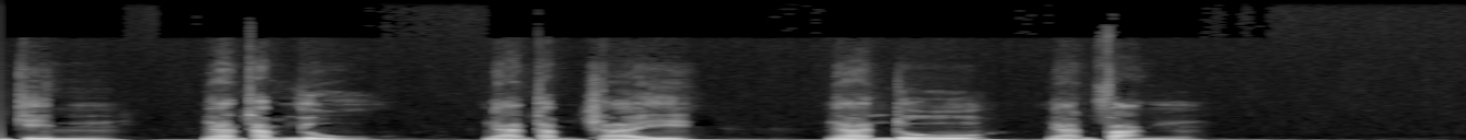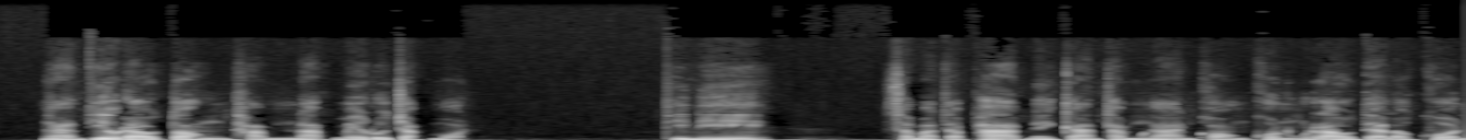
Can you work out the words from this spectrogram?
ำกิน งานทำอยู่ งานทำใช้ งานดู งานฟัง งานที่เราต้องทำนับไม่รู้จักหมด ทีนี้สมรรถภาพในการทำงานของคนเราแต่ละคน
